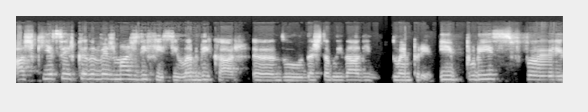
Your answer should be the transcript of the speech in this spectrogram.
acho que ia ser cada vez mais difícil abdicar uh, do, da estabilidade e do emprego. E por isso foi,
